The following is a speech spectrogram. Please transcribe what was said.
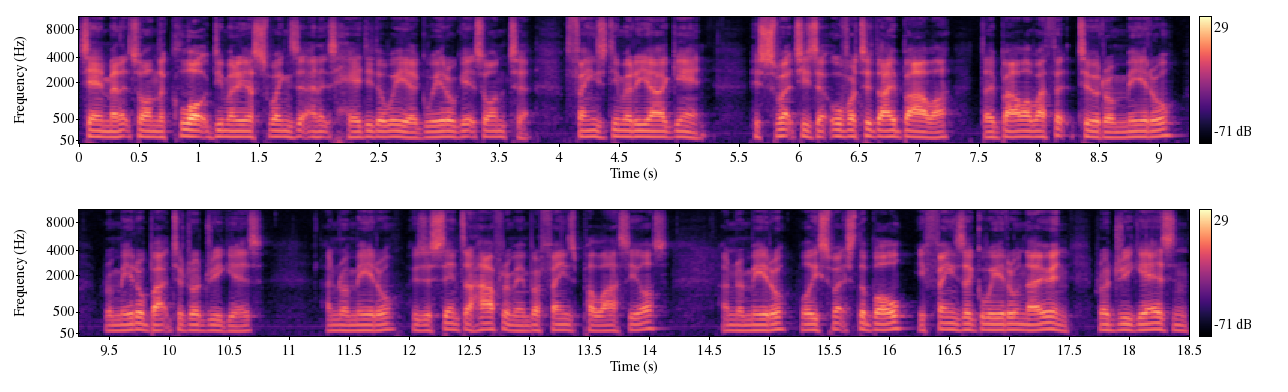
10 minutes on the clock. Di Maria swings it and it's headed away. Aguero gets onto it. Finds Di Maria again. He switches it over to Dybala. Dybala with it to Romero. Romero back to Rodriguez. And Romero, who's a centre half, remember, finds Palacios and Romero. Will he switch the ball? He finds Aguero now and Rodriguez and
